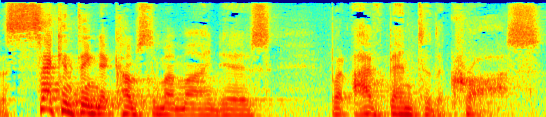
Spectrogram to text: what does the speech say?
The second thing that comes to my mind is, But I've been to the cross.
